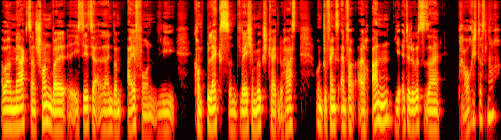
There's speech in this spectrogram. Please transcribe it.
Aber man merkt es dann schon, weil ich sehe es ja allein beim iPhone, wie komplex und welche Möglichkeiten du hast. Und du fängst einfach auch an, je älter du wirst, zu sagen, brauche ich das noch?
